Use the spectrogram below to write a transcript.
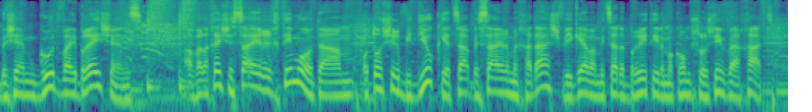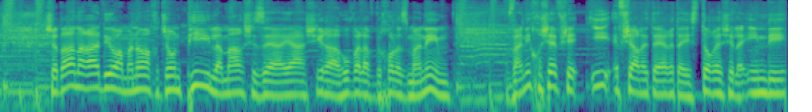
בשם Good Vibrations. אבל אחרי שסייר החתימו אותם, אותו שיר בדיוק יצא בסייר מחדש והגיע במצעד הבריטי למקום 31. שדרן הרדיו המנוח ג'ון פיל אמר שזה היה השיר האהוב עליו בכל הזמנים, ואני חושב שאי אפשר לתאר את ההיסטוריה של האינדי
